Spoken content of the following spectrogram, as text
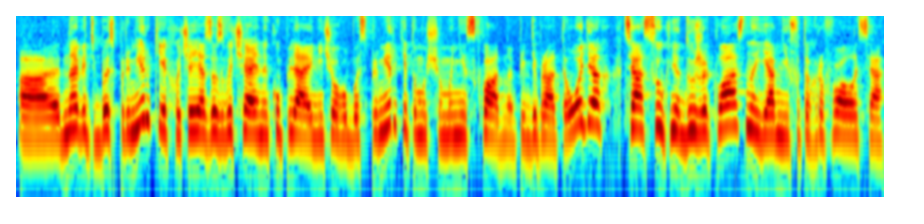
А, навіть без примірки, хоча я зазвичай не купляю нічого без примірки, тому що мені складно підібрати одяг. Ця сукня дуже класна, я в ній фотографувалася.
